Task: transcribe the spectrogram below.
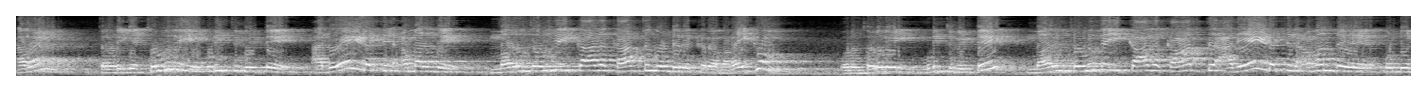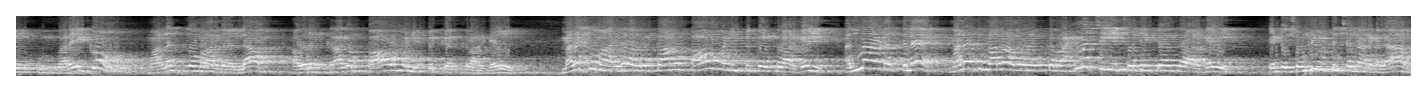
அவன் தன்னுடைய தொழுகையை முடித்து விட்டு அதே இடத்தில் அமர்ந்து மறு தொழுகைக்காக காத்து கொண்டிருக்கிற வரைக்கும் ஒரு தொழுகை முடித்துவிட்டு மறு தொழுகைக்காக காத்து அதே இடத்தில் அமர்ந்து கொண்டிருக்கும் வரைக்கும் மலக்குமார்கள் எல்லாம் அவருக்காக பாவ மன்னிப்பு கேட்கிறார்கள். மலக்குமார்கள் அவருக்காக பாவ மன்னிப்பு கேட்கிறார்கள். இடத்துல மலக்குமார்கள் அவர்களுக்கு ரகம செய்ய சொல்லி கேட்கிறார்கள். என்று சொல்லிவிட்டு சொன்னார்களாம்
